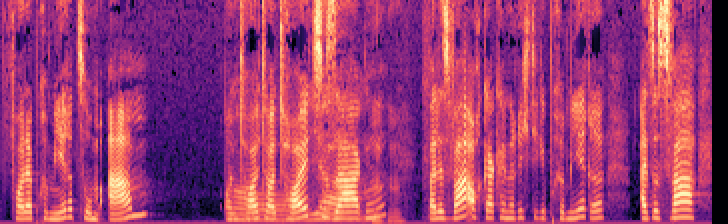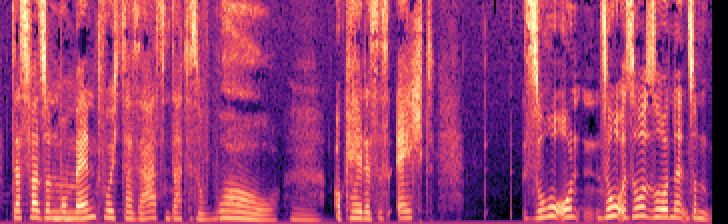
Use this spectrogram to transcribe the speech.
vor der Premiere zu umarmen und toi toi toi Oh, zu ja. sagen, weil es war auch gar keine richtige Premiere. Also es war, das war so ein Moment, wo ich da saß und dachte so, wow, okay, das ist echt so und so so so, ne, so, ein,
